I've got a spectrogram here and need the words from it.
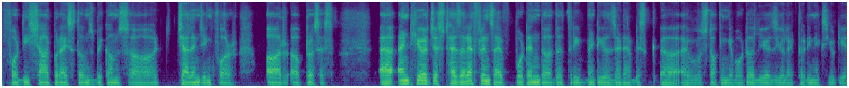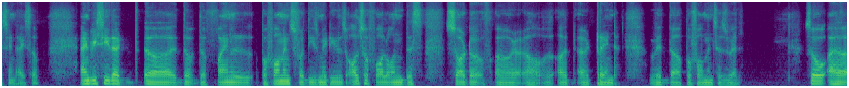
for these sharper isotherms becomes uh, challenging for our uh, process. Uh, and here just as a reference, I've put in the, the three materials that I've uh, I was talking about earlier, zeolite 13x, UTS, and IISERP. And we see that uh, the, the final performance for these materials also fall on this sort of uh, uh, trend with the performance as well. So uh,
